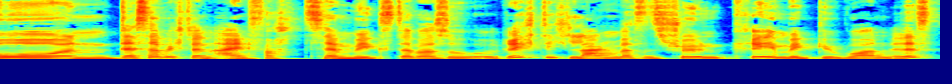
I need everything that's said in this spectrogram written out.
und das habe ich dann einfach zermixt, aber so richtig lang, dass es schön cremig geworden ist.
